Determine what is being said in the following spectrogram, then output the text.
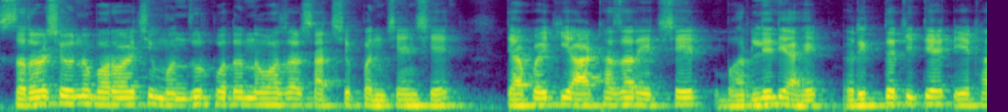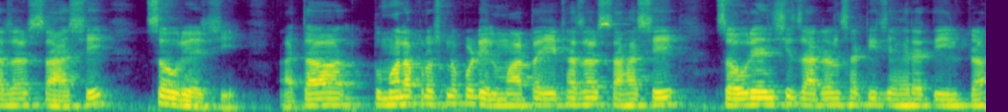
सरळ सेवेनं भरवायची मंजूर पदं नऊ हजार सातशे पंच्याऐंशी आहेत. त्यापैकी आठ हजार एकशे एक भरलेली आहेत. रिक्त किती आहेत? एक हजार सहाशे चौऱ्याऐंशी. आता तुम्हाला प्रश्न पडेल मग आता एक हजार सहाशे चौऱ्याऐंशी जागांसाठी जाहिरात येईल का?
